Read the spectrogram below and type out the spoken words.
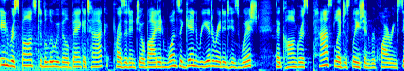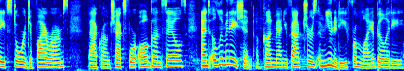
In response to the Louisville bank attack, President Joe Biden once again reiterated his wish that Congress pass legislation requiring safe storage of firearms, background checks for all gun sales, and elimination of gun manufacturers' immunity from liability.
